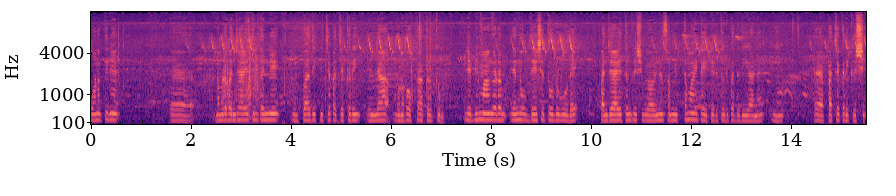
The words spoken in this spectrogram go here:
ഓണത്തിന് നമ്മുടെ പഞ്ചായത്തിൽ തന്നെ ഉൽപ്പാദിപ്പിച്ച പച്ചക്കറി എല്ലാ ഗുണഭോക്താക്കൾക്കും ലഭ്യമാകണം എന്ന ഉദ്ദേശത്തോടുകൂടെ പഞ്ചായത്തും കൃഷിഭവനും സംയുക്തമായിട്ട് ഏറ്റെടുത്ത ഒരു പദ്ധതിയാണ് ഈ പച്ചക്കറി കൃഷി.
